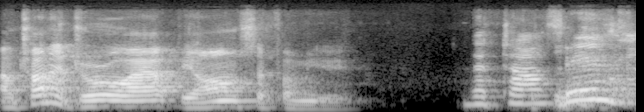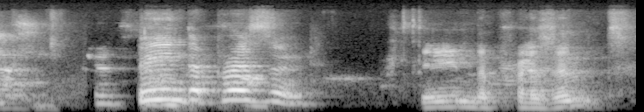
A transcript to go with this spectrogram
I'm trying to draw out the answer from you. the task Being- is just, Be in um, the present. Being the present.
